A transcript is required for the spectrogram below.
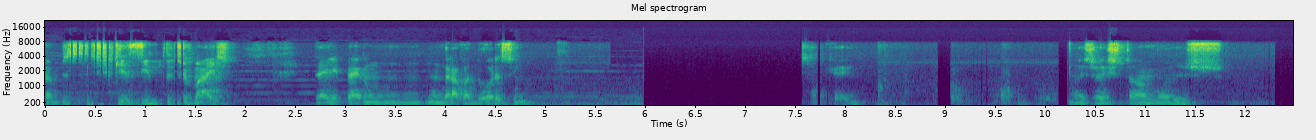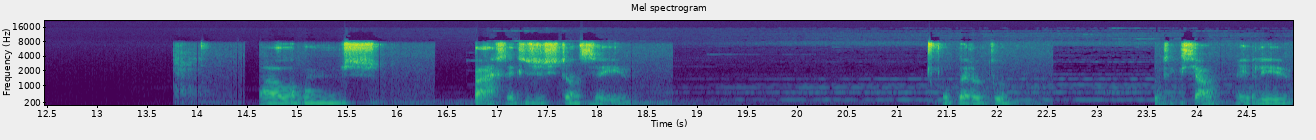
é esquisito demais. Daí ele pega um, um gravador assim. Ok. Nós já estamos a alguns parsecs de distância aí. O garoto potencial, ele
